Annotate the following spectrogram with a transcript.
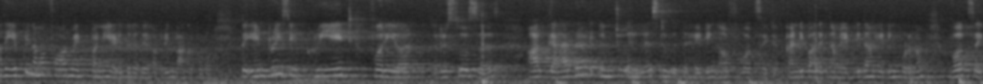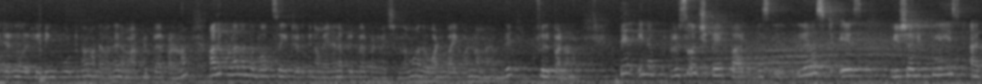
அதை எப்படி நம்ம ஃபார்மேட் பண்ணி எடுத்துறது அப்படின்னு பார்க்க போகிறோம் the entries you create for your resources are gathered into a list with heading of work cited கண்டிப்பாக அதுக்கு நம்ம எப்படி தான் ஹெட்டிங் போடணும் ஒர்க் சைட்டட்னு ஒரு ஹெட்டிங் போட்டு தான் அதை வந்து நம்ம ப்ரிப்பேர் பண்ணணும் அதுக்குள்ளே அந்த ஒர்க் சைட்டடுக்கு நம்ம என்னென்ன ப்ரிப்பேர் பண்ணி வச்சுருந்தோமோ அதை ஒன் பை ஒன் நம்ம வந்து ஃபில் பண்ணணும் Then in a research paper, this list is usually placed at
